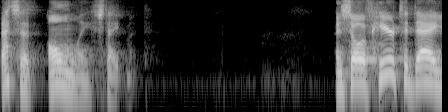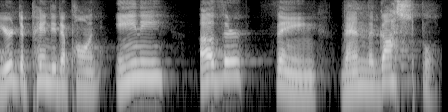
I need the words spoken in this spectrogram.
that's an only statement. And so, if here today you're dependent upon any other thing than the gospel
